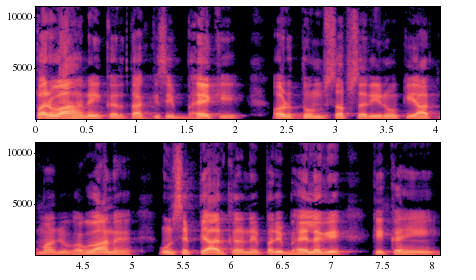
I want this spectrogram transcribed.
परवाह नहीं करता किसी भय की, और तुम सब शरीरों की आत्मा जो भगवान है, उनसे प्यार करने पर भय लगे कि कहीं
